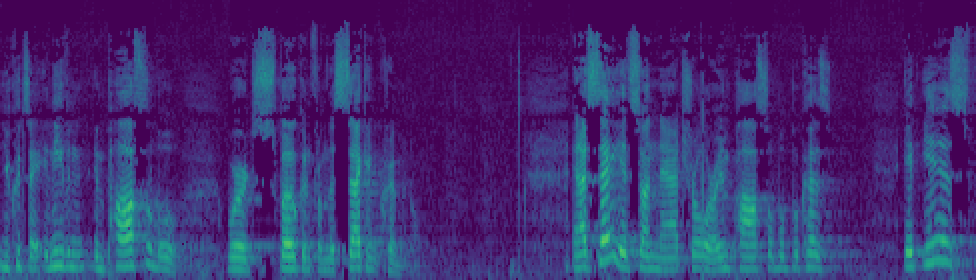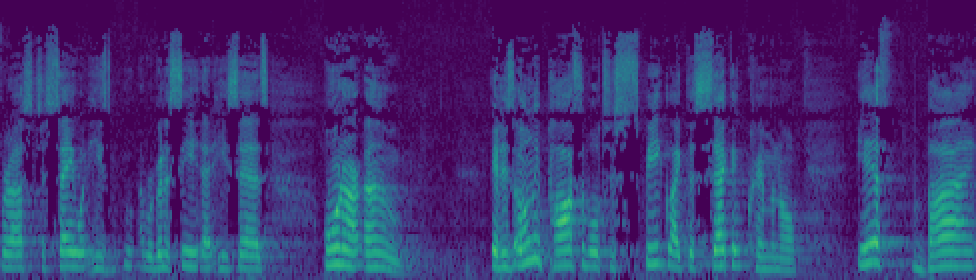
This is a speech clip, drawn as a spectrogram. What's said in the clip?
you could say an even impossible word spoken from the second criminal. And I say it's unnatural or impossible because it is for us to say what he's, we're going to see that he says, on our own. It is only possible to speak like the second criminal if by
